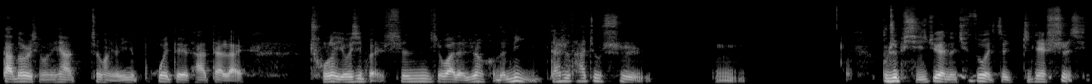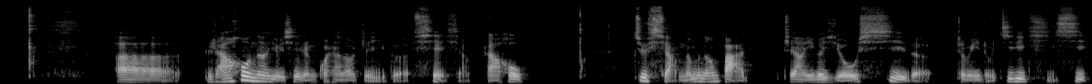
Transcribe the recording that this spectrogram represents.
大多数情况下，这款游戏不会对他带来除了游戏本身之外的任何的利益。但是他就是，嗯，不知疲倦的去做这这件事情。呃，然后呢，有些人观察到这一个现象，然后就想能不能把这样一个游戏的这么一种激励体系。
